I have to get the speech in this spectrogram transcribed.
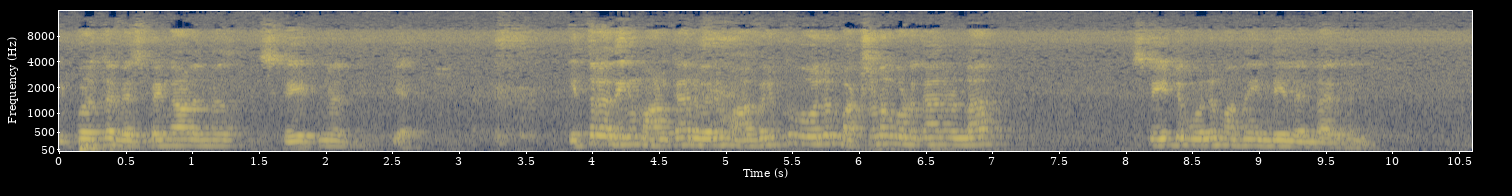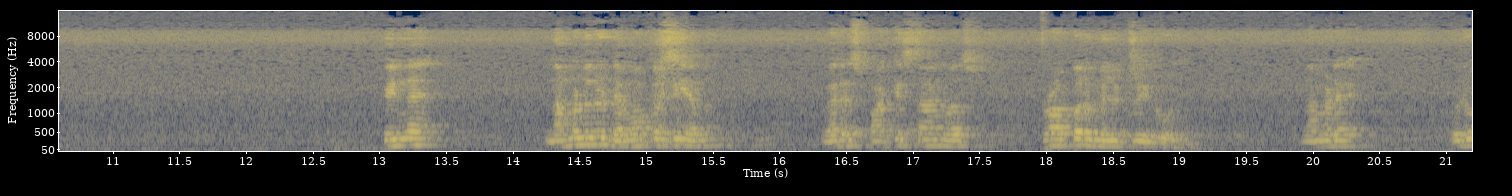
ഇപ്പോഴത്തെ വെസ്റ്റ് ബംഗാൾ എന്ന സ്റ്റേറ്റിലേക്ക് ഇത്രയധികം ആൾക്കാർ വരും. അവർക്ക് പോലും ഭക്ഷണം കൊടുക്കാനുള്ള സ്റ്റേറ്റ് പോലും അന്ന് ഇന്ത്യയിൽ ഉണ്ടായിരുന്നില്ല. പിന്നെ നമ്മളൊരു ഡെമോക്രസിയാണ് വേറെ Pakistan was proper military rule നമ്മുടെ ഒരു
